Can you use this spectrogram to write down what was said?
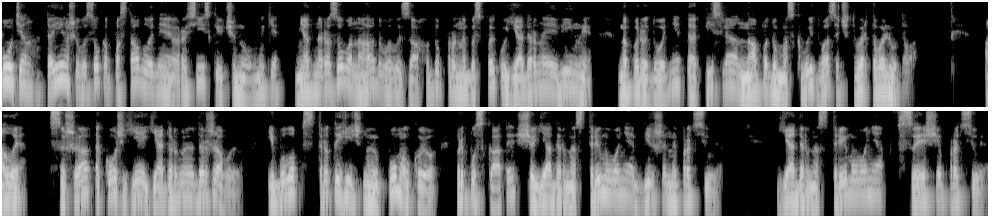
Путін та інші високопоставлені російські чиновники неодноразово нагадували Заходу про небезпеку ядерної війни напередодні та після нападу Москви 24 лютого. Але США також є ядерною державою, і було б стратегічною помилкою припускати, що ядерне стримування більше не працює. Ядерне стримування все ще працює.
